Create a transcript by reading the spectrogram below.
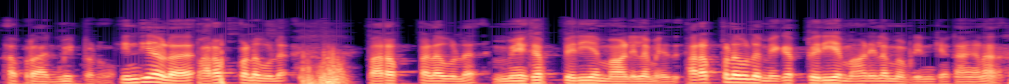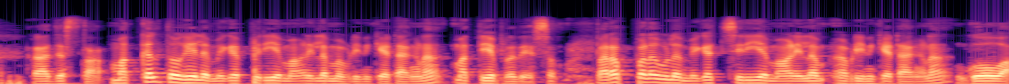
அப்புறம் அட்மிட் பண்ணுவோம். இந்தியாவில் பரப்பளவில் பரப்பளவில் மிகப்பெரிய மாநிலம் எது? பரப்பளவில் மிகப்பெரிய மாநிலம் அப்படின்னு கேட்டாங்கன்னா ராஜஸ்தான். மக்கள் தொகையில மிகப்பெரிய மாநிலம் அப்படின்னு கேட்டாங்கன்னா மத்திய பிரதேசம் பரப்பளவுல மிகச்சிறிய மாநிலம் அப்படின்னு கேட்டாங்கன்னா கோவா.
